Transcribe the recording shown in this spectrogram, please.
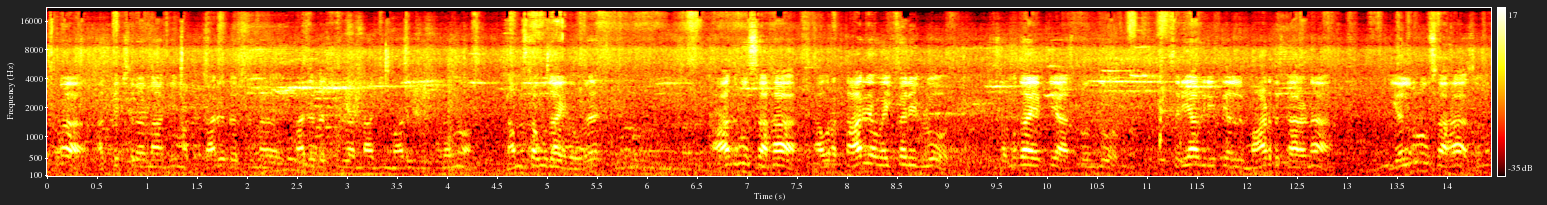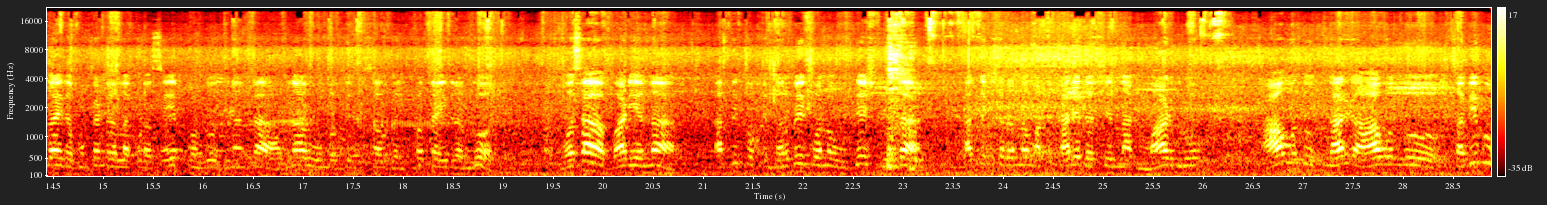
ಕೂಡ ಅಧ್ಯಕ್ಷರನ್ನಾಗಿ ಮತ್ತು ಕಾರ್ಯದರ್ಶಿನ ಕಾರ್ಯದರ್ಶಿಗಳನ್ನಾಗಿ ಮಾಡಿದ್ರು ಕೂಡ ನಮ್ಮ ಸಮುದಾಯದವರೇ. ಆದರೂ ಸಹ ಅವರ ಕಾರ್ಯವೈಖರಿಗಳು ಸಮುದಾಯಕ್ಕೆ ಅಷ್ಟೊಂದು ಸರಿಯಾದ ರೀತಿಯಲ್ಲಿ ಮಾಡಿದ ಕಾರಣ ಎಲ್ಲರೂ ಸಹ ಸಮುದಾಯದ ಮುಖಂಡರೆಲ್ಲ ಕೂಡ ಸೇರಿಕೊಂಡು ದಿನಾಂಕ ಹದಿನಾರು ಒಂಬತ್ತು ಎರಡು ಸಾವಿರದ ಇಪ್ಪತ್ತೈದರಂದು ಹೊಸ ಬಾಡಿಯನ್ನು ಅಸ್ತಿತ್ವಕ್ಕೆ ತರಬೇಕು ಅನ್ನೋ ಉದ್ದೇಶದಿಂದ ಅಧ್ಯಕ್ಷರನ್ನು ಮತ್ತು ಕಾರ್ಯದರ್ಶಿಯನ್ನಾಗಿ ಮಾಡಿದ್ರು. ಆ ಒಂದು ಕಾರ್ಯ, ಆ ಒಂದು ಸಭೆಗೂ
